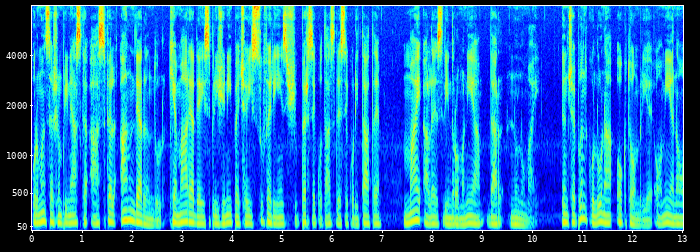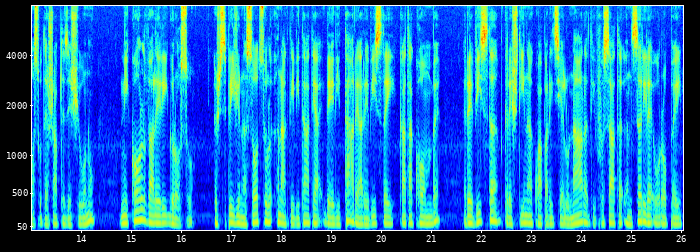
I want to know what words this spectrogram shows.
urmând să-și împlinească astfel an de rândul chemarea de a-i sprijini pe cei suferinți și persecutați de securitate, mai ales din România, dar nu numai. Începând cu luna octombrie 1971, Nicol Valerii Grosu își sprijină soțul în activitatea de editare a revistei Catacombe, revistă creștină cu apariție lunară difuzată în țările Europei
